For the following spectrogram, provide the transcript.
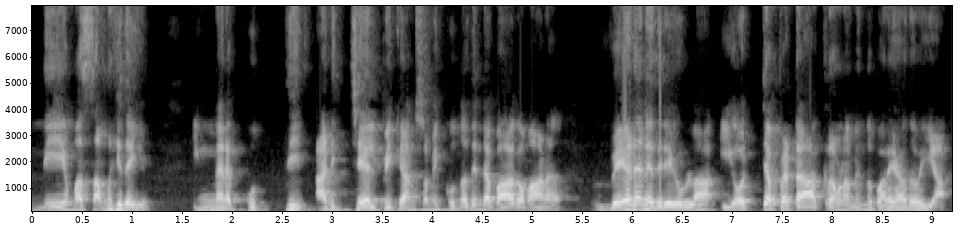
നിയമസംഹിതയും ഇങ്ങനെ കുത്തി അടിച്ചേൽപ്പിക്കാൻ ശ്രമിക്കുന്നതിന്റെ ഭാഗമാണ് വേടനെതിരെയുള്ള ഈ ഒറ്റപ്പെട്ട ആക്രമണം എന്ന് പറയാതെ വയ്യ.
